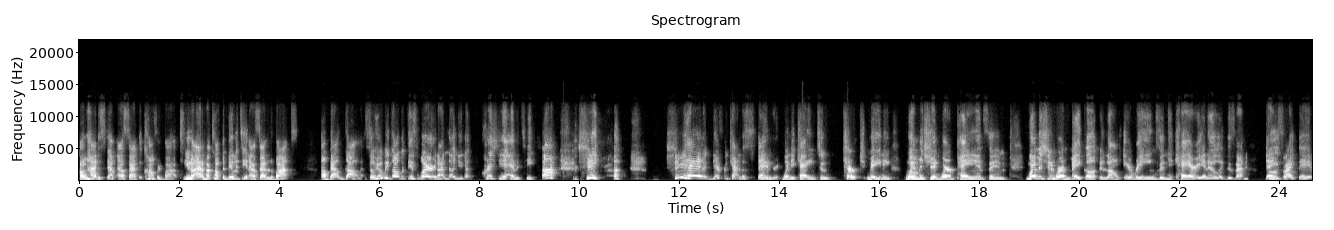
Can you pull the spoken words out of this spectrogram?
on how to step outside the comfort box, you know, out of my comfortability and outside of the box about God. So here we go with this word. I know you know Christianity. she she had a different kind of standard when it came to church, meaning women uh, shouldn't wear pants and women shouldn't wear makeup and long earrings and hair, you know, like there's not things like that.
